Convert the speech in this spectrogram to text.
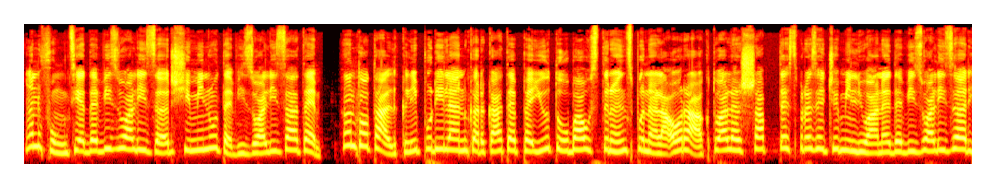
în funcție de vizualizări și minute vizualizate. În total, clipurile încărcate pe YouTube au strâns până la ora actuală 17 milioane de vizualizări,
